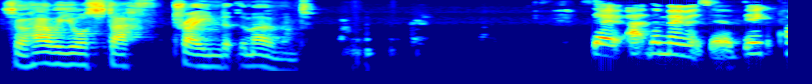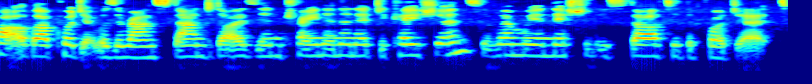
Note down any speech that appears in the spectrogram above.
So, how are your staff trained at the moment? So, at the moment, so a big part of our project was around standardising training and education. So, when we initially started the project,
